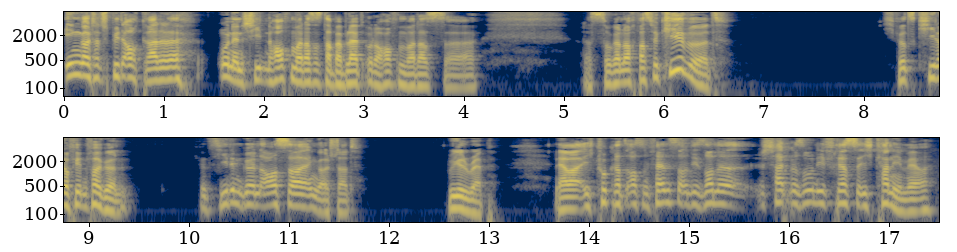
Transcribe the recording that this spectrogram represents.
Ingolstadt spielt auch gerade unentschieden. Hoffen wir, dass es dabei bleibt oder hoffen wir, dass äh, das sogar noch was für Kiel wird. Ich würde es Kiel auf jeden Fall gönnen. Ich würde es jedem gönnen, außer Ingolstadt. Real Rap. Ja, aber ich gucke gerade aus dem Fenster und die Sonne scheint mir so in die Fresse, ich kann nicht mehr.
